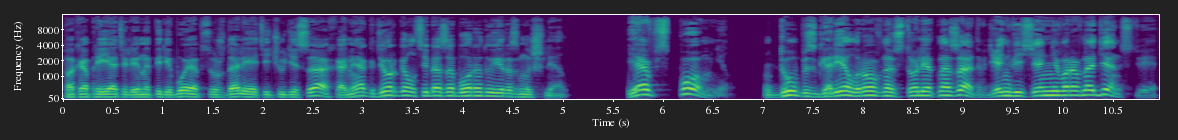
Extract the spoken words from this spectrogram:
Пока приятели наперебой обсуждали эти чудеса, хомяк дергал себя за бороду и размышлял. «Я вспомнил. Дуб сгорел ровно сто лет назад, в день весеннего равноденствия».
